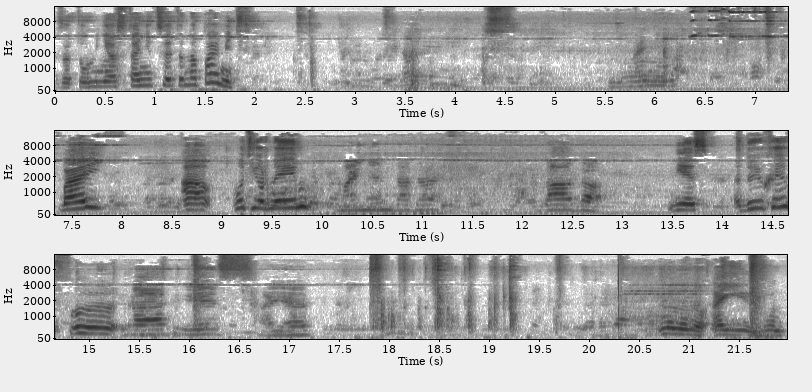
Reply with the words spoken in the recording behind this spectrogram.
Зато у меня останется это на память. Bye. Uh, what's your name? My name Dada. Dada. Yes. Uh, do you have? Uh... Yes, I have. No, no, no. I want.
